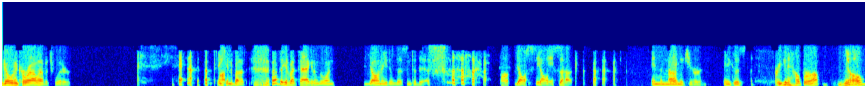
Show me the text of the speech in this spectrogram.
Golden Corral have a Twitter. I'm thinking about I'm thinking about tagging them going, Y'all need to listen to this. Oh, y'all y'all suck. And the manager, and he goes, "Are you going to help her up?" No,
